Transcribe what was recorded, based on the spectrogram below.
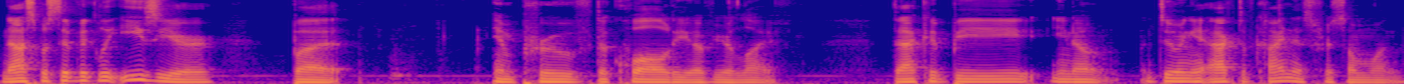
Not specifically easier but improve the quality of your life that could be you know doing an act of kindness for someone.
